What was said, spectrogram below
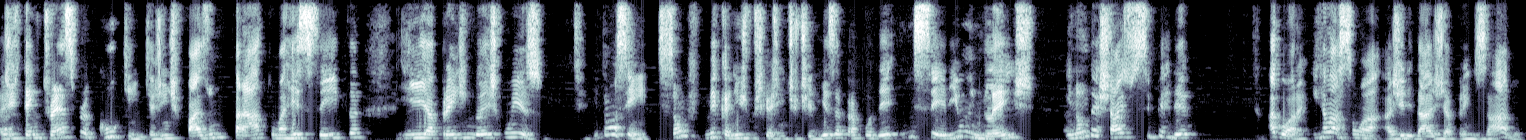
A gente tem Transfer Cooking, que a gente faz um prato, uma receita e aprende inglês com isso. Então, assim, são mecanismos que a gente utiliza para poder inserir o inglês e não deixar isso se perder. Agora, em relação à agilidade de aprendizado,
